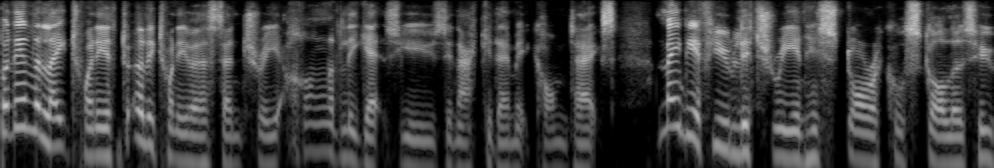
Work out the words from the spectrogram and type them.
But in the late 20th, early 21st century, it hardly gets used in academic context. Maybe a few literary and historical scholars who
